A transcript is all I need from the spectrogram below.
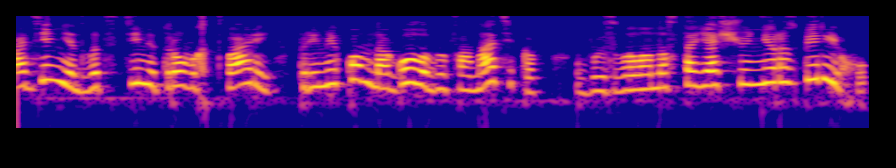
Падение двадцатиметровых тварей прямиком на головы фанатиков вызвало настоящую неразбериху.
